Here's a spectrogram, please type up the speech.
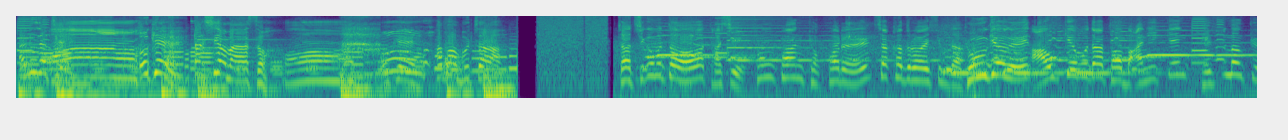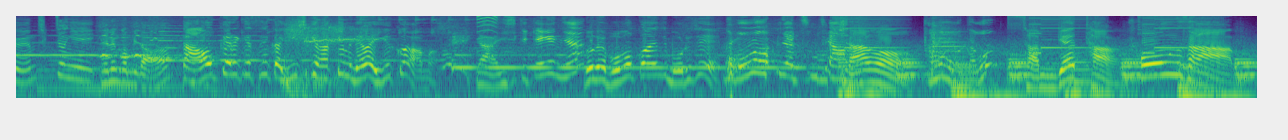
안 늦었지? 아, 오케이. 딱 시간 맞았어. 아. 오케이. 한판 붙자 자 지금부터 다시 성판 격파를 시작하도록 하겠습니다 형은 9개보다 더 많이 깬 개수만큼 측정이 되는 겁니다 나 아홉 개를 깼으니까 20개 다 깨면 내가 이길 거야 아마 야 이 새끼 깨겠냐? 너 내가 뭐 먹고 하는지 모르지? 니 뭐 먹었냐 진짜 장어 다 먹었다고? 삼계탕 홍삼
